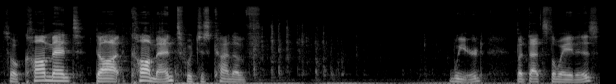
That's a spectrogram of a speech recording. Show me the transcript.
so comment dot comment, which is kind of weird, but that's the way it is.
